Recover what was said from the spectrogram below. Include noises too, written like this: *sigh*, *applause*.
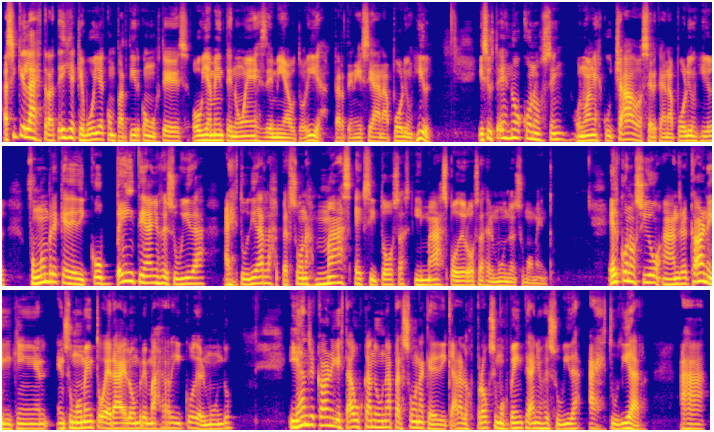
Así que la estrategia que voy a compartir con ustedes obviamente no es de mi autoría, pertenece a Napoleon Hill. Y si ustedes no conocen o no han escuchado acerca de Napoleon Hill, fue un hombre que dedicó 20 años de su vida a estudiar las personas más exitosas y más poderosas del mundo en su momento. Él conoció a Andrew Carnegie, quien en, su momento era el hombre más rico del mundo. Y Andrew Carnegie estaba buscando una persona que dedicara los próximos 20 años de su vida a estudiar, a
